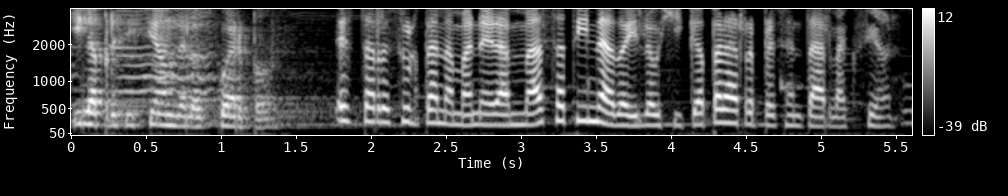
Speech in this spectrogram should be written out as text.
y la precisión de los cuerpos. Esta resulta la manera más atinada y lógica para representar la acción.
